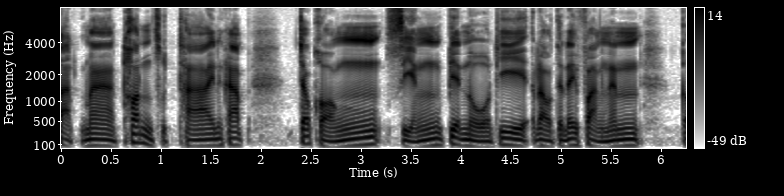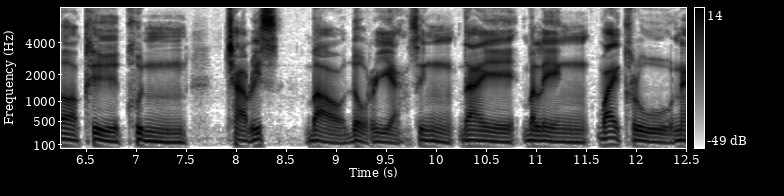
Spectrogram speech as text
ตัดมาท่อนสุดท้ายนะครับ เจ้าของเสียงเปียโนที่เราจะได้ฟังนั้นก็คือคุณชาริสบาลโดเรีย ซึ่งได้บรรเลงไหว้ครูใน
